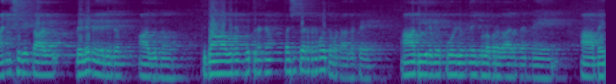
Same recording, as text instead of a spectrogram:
മനുഷ്യരെക്കാൾ ബലമേറിയതും ആകുന്നു. പിതാവിനും പുത്രനും ഉണ്ടാകട്ടെ ആദിയിലും എപ്പോഴും നീക്കുള്ള പ്രകാരം തന്നെ. ആമേ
